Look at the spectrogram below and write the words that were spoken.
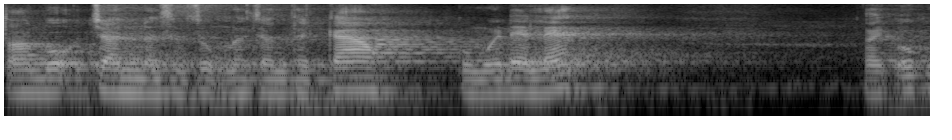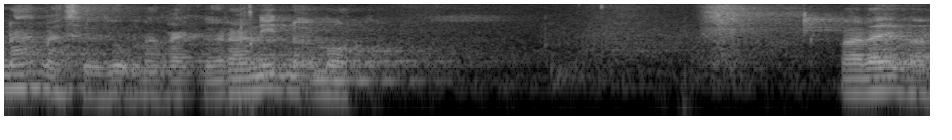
Toàn bộ trần là sử dụng là trần thạch cao cùng với đèn led. Gạch ốp nát là sử dụng là gạch granite nội một. Và đây và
